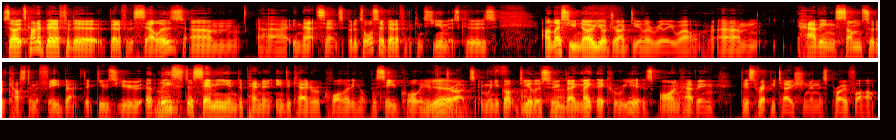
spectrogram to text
So it's kind of better for the better for the sellers um, uh, in that sense, but it's also better for the consumers because unless you know your drug dealer really well, um, having some sort of customer feedback that gives you at least a semi-independent indicator of quality or perceived quality of Yeah. the drugs, and when you've got dealers who they make their careers on having this reputation and this profile,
